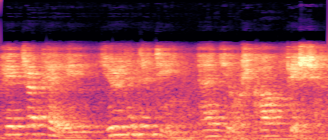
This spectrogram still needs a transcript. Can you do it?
Petra Kelly, Jürgen Trittin, and Joschka Fischer.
